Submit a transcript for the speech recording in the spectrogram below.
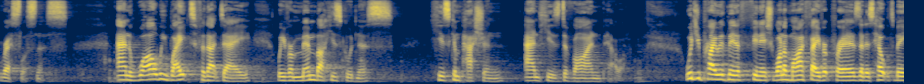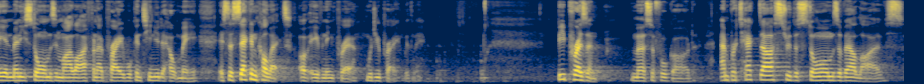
restlessness. And while we wait for that day, we remember his goodness, his compassion, and his divine power. Would you pray with me to finish one of my favourite prayers that has helped me in many storms in my life, and I pray will continue to help me? It's the second collect of evening prayer. Would you pray with me? Be present, merciful God and protect us through the storms of our lives,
